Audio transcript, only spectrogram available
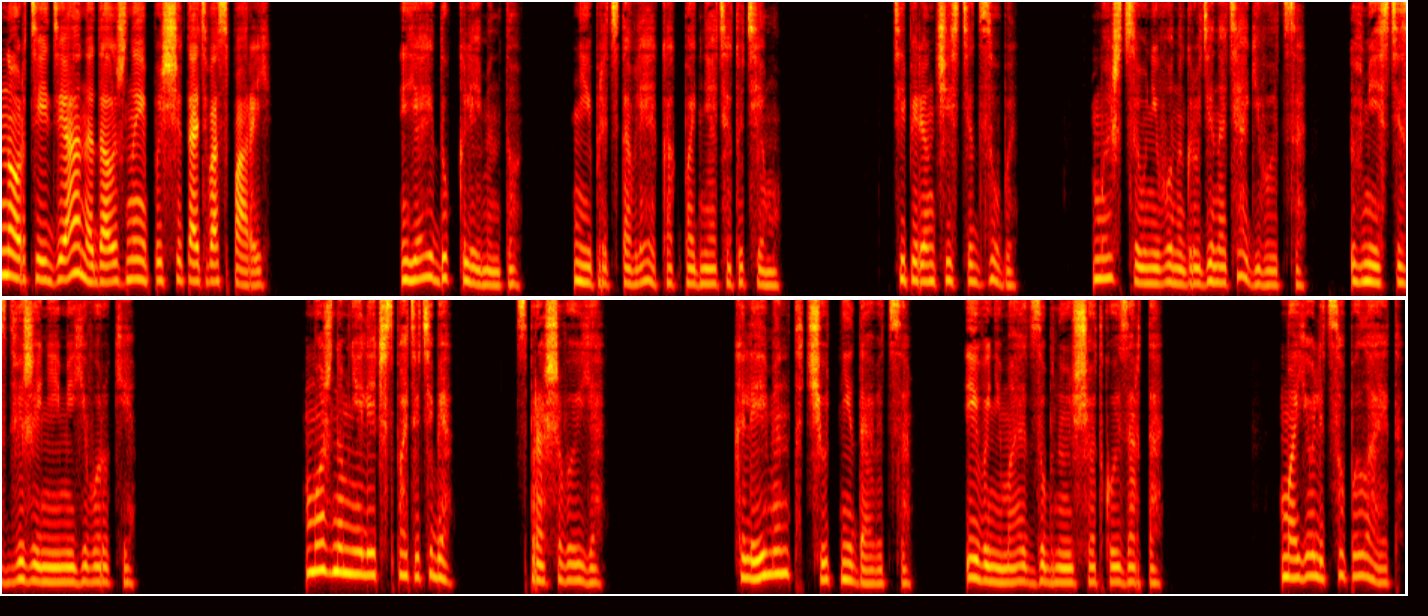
Норти и Диана должны посчитать вас парой. Я иду к Клементу, не представляя, как поднять эту тему. Теперь он чистит зубы. Мышцы у него на груди натягиваются вместе с движениями его руки. «Можно мне лечь спать у тебя?» — спрашиваю я. Клемент чуть не давится и вынимает зубную щетку изо рта. Моё лицо пылает.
